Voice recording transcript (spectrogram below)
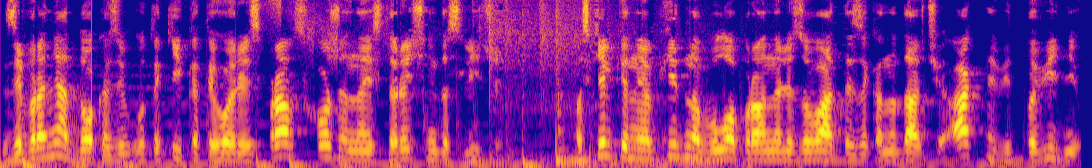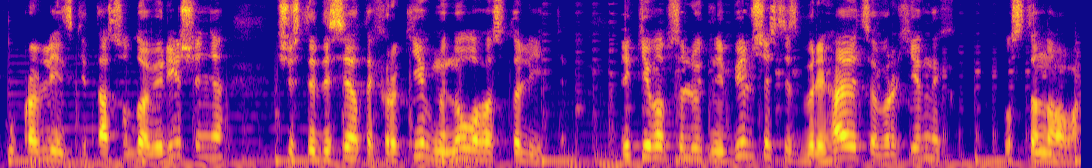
Зібрання доказів у такій категорії справ схоже на історичні дослідження, оскільки необхідно було проаналізувати законодавчі акти, відповідні управлінські та судові рішення 60-х років минулого століття, які в абсолютній більшості зберігаються в архівних установах.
